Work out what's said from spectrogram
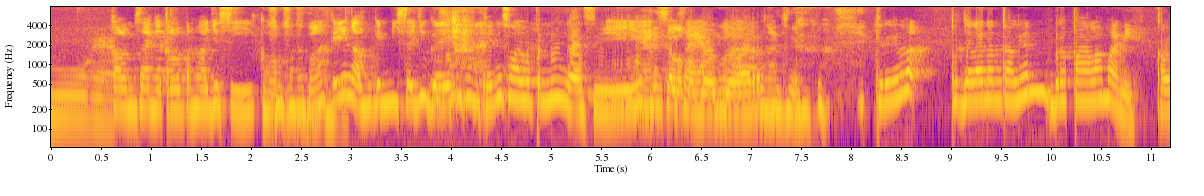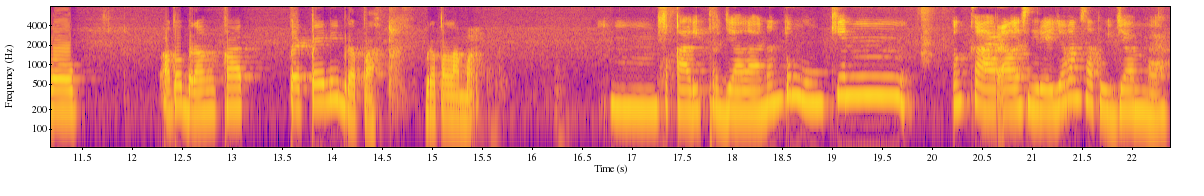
Oh, ya. Kalau misalnya nggak terlalu penuh aja sih. Kalau penuh banget kayaknya nggak mungkin bisa juga ya. Kayaknya selalu penuh gak sih Iya kalau ke Bogor? Kira-kira perjalanan kalian berapa lama nih? Kalau apa berangkat PP nih berapa? Berapa lama? Hmm, sekali perjalanan tuh mungkin eh, KRL sendiri aja kan satu jam ya.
